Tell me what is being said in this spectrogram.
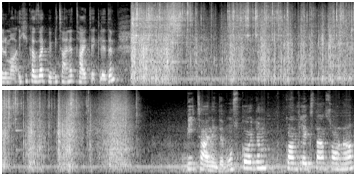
ırmağa iki kazak ve bir tane tayt ekledim. Bir tane de muz koydum cornflakes'ten sonra.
